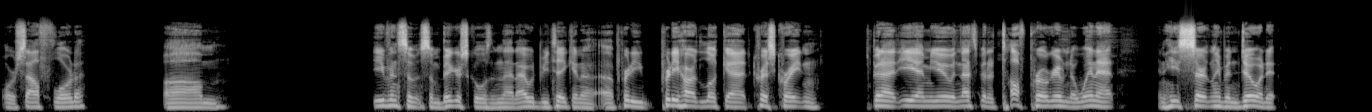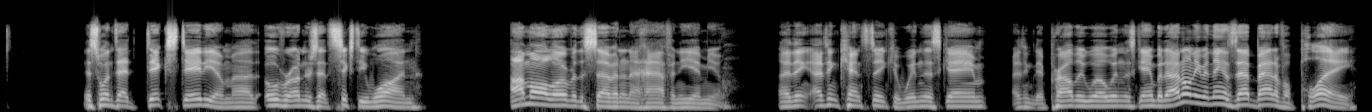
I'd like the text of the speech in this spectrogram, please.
or South Florida, um, even some some bigger schools than that, I would be taking a, a pretty pretty hard look at Chris Creighton. Been at EMU, and that's been a tough program to win at, and he's certainly been doing it. This one's at Dix Stadium. Uh, over unders at sixty one. I'm all over the seven and a half in EMU. I think I think Kent State could win this game. I think they probably will win this game, but I don't even think it's that bad of a play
